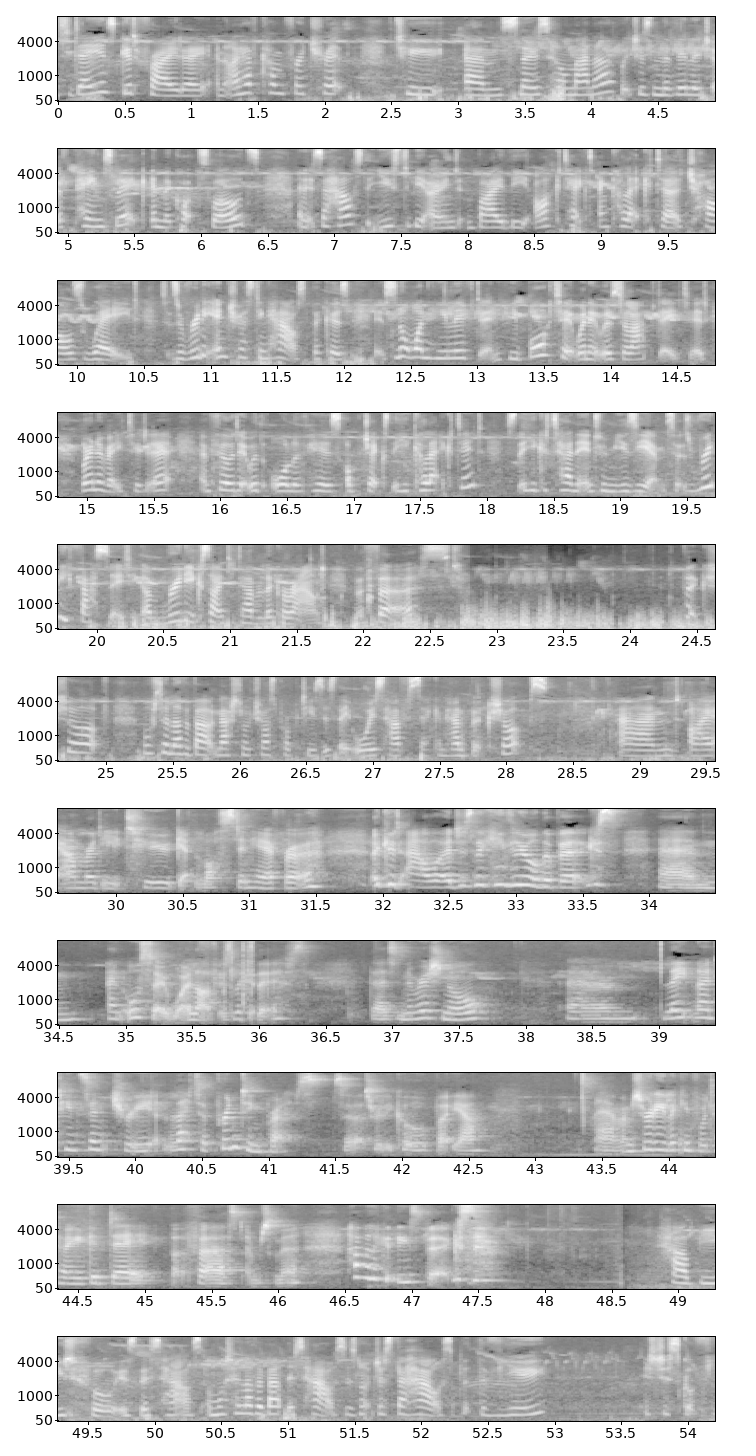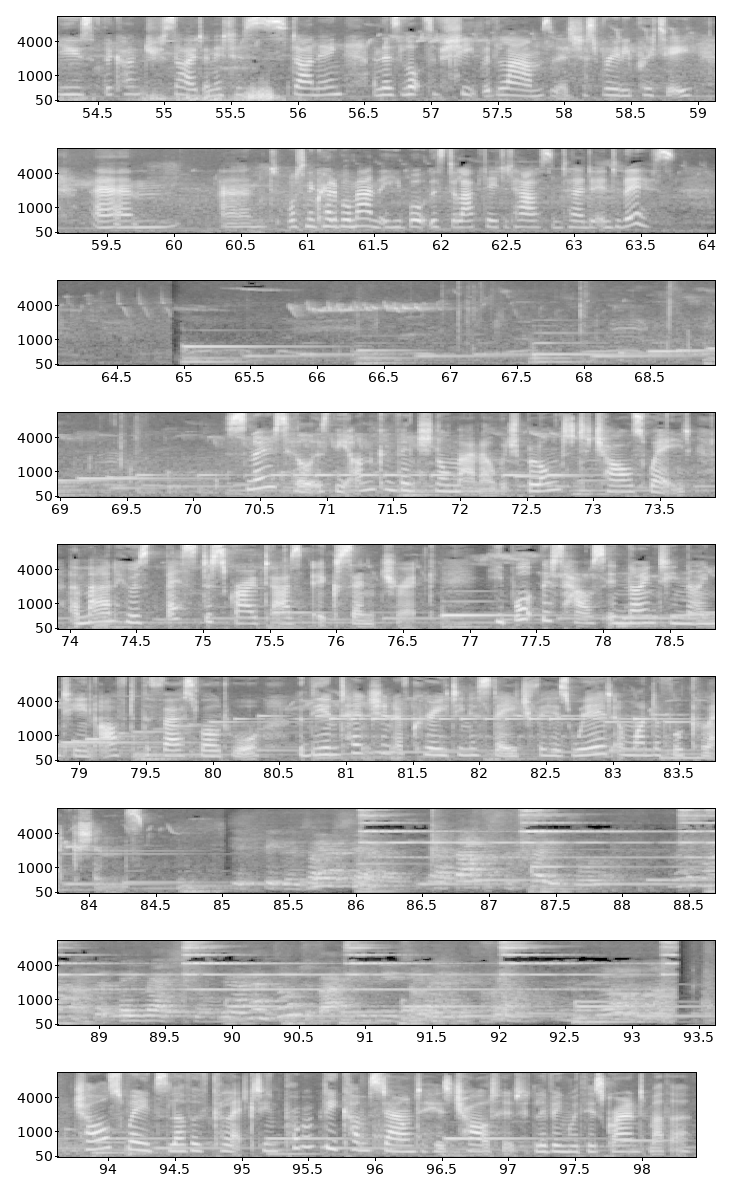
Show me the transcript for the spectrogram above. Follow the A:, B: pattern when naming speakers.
A: So today is Good Friday and I have come for a trip to um, Snowshill Manor which is in the village of Painswick in the Cotswolds and it's a house that used to be owned by the architect and collector Charles Wade. So it's a really interesting house because it's not one he lived in. He bought it when it was dilapidated, renovated it and filled it with all of his objects that he collected so that he could turn it into a museum. So it's really fascinating. I'm really excited to have a look around. But first, bookshop. What I love about National Trust properties is they always have secondhand bookshops and I am ready to get lost in here for a, a good hour just looking through all the books. Um, and also what I love is look at this. There's an original um, late 19th century letter printing press. So that's really cool, but yeah. Um, I'm just really looking forward to having a good day, but first I'm just gonna have a look at these books. How beautiful is this house? And what I love about this house is not just the house, but the view. It's just got views of the countryside and it is stunning and there's lots of sheep with lambs and it's just really pretty. Um, and what an incredible man that he bought this dilapidated house and turned it into this. Snowshill is the unconventional manor which belonged to Charles Wade, a man who is best described as eccentric. He bought this house in 1919 after the First World War with the intention of creating a stage for his weird and wonderful collections.
B: Figures upstairs. Yeah, that's the framework
C: Oh, wow.
B: that they rest on.
C: Yeah, I hadn't thought of that. You need something
B: Yeah.
A: Charles Wade's love of collecting probably comes down to his childhood living with his grandmother.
